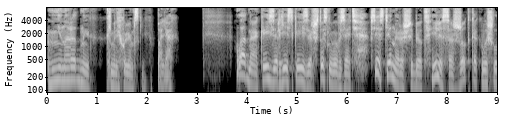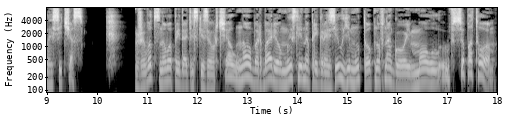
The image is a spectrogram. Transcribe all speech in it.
не на родных хмельхулемских полях. Ладно, кейзер есть кейзер, что с него взять? Все стены расшибет или сожжет, как вышло сейчас. Живот снова предательски заурчал, но Барбарио мысленно пригрозил ему, топнув ногой, мол, все потом.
